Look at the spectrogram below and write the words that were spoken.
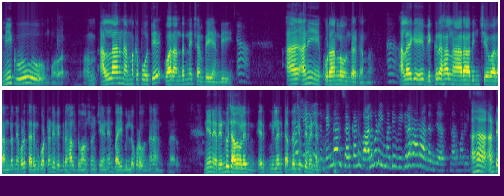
మీకు అల్లాని నమ్మకపోతే వారందరినీ చంపేయండి. ఆ, ఆ- అని ఖురాన్లో ఉందటమ్మ. అలాగే విగ్రహాలను ఆరాధించే వారు అందరినీ కూడా తరిమి కొట్టండి విగ్రహాలు ధ్వంసం చేయండి అని బైబిల్లో కూడా ఉందని అంటున్నారు. నేను రెండు చదవలేదు. మీలాంటి పెద్దలు చెప్తే వింటాను. లేదు, విన్నాను సార్ కానీ వాళ్ళు కూడా ఈ మధ్య విగ్రహారాధన చేస్తున్నారు మరి. అంటే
